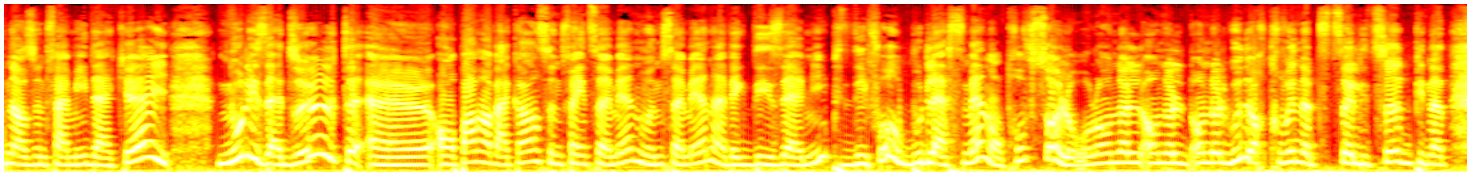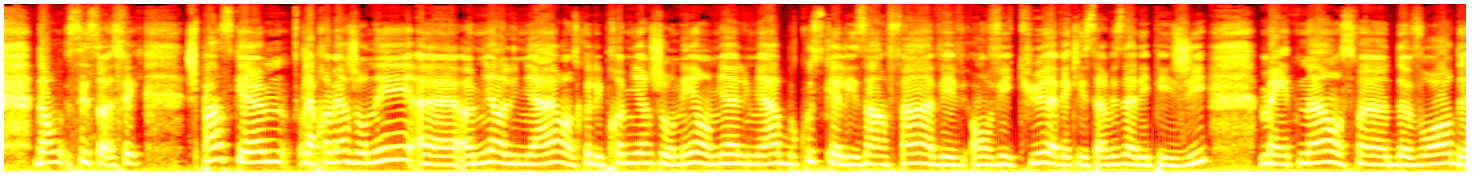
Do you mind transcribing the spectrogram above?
dans une famille d'accueil. Nous, les adultes, euh, on part en vacances une fin de semaine ou une semaine avec des amis, puis des fois, au bout de la semaine, on trouve ça lourd. On a, on, a, on a le goût de retrouver notre petite solitude, puis notre. Donc, c'est ça. Je pense que hum, la première journée euh, a mis en lumière, en tout cas les premières journées ont mis en lumière beaucoup ce que les enfants avaient, ont vécu avec les services de la DPJ. Maintenant, on se fait un devoir de,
